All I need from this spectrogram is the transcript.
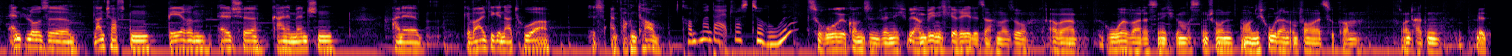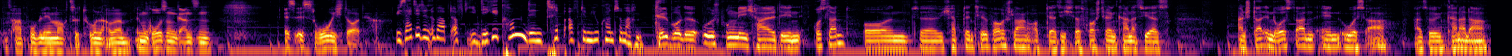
Endlose Landschaften, Bären, Elche, keine Menschen, eine gewaltige Natur ist einfach ein Traum. Kommt man da etwas zur Ruhe? Zur Ruhe gekommen sind wir nicht. Wir haben wenig geredet, sag mal so. Aber Ruhe war das nicht. Wir mussten schon ordentlich rudern, um vorwärts zu kommen. Und hatten mit ein paar Problemen auch zu tun. Aber im Großen und Ganzen, es ist ruhig dort, ja. Wie seid ihr denn überhaupt auf die Idee gekommen, den Trip auf dem Yukon zu machen? Till wurde ursprünglich halt in Russland und äh, ich habe den Till vorgeschlagen, ob der sich das vorstellen kann, dass wir es anstatt in Russland in USA, also in Kanada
